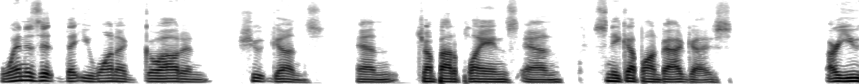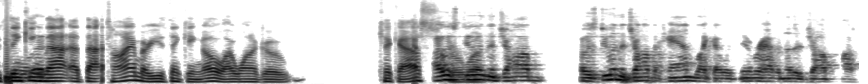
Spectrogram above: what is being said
When is it that you want to go out and shoot guns and jump out of planes and sneak up on bad guys? Are you thinking well, that at that time? Are you thinking, oh, I want to go kick ass? I was doing what? the job. I was doing the job at hand like I would never have another job in my life.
